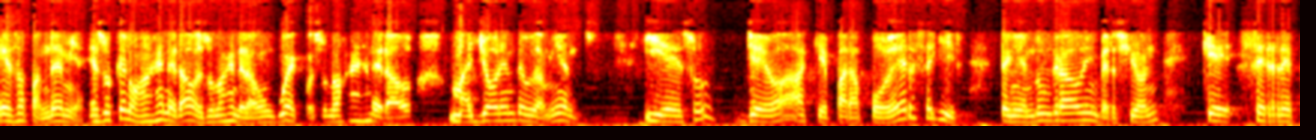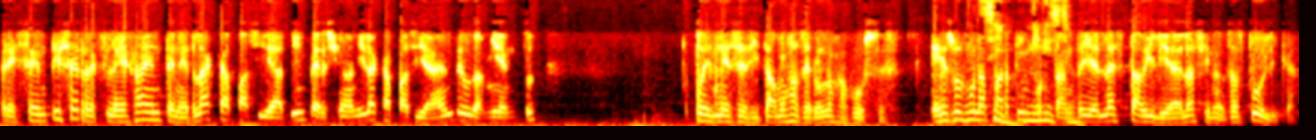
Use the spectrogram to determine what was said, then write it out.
esa pandemia. Eso que nos ha generado, eso nos ha generado un hueco, eso nos ha generado mayor endeudamiento. Y eso lleva a que para poder seguir teniendo un grado de inversión que se represente y se refleja en tener la capacidad de inversión y la capacidad de endeudamiento, pues necesitamos hacer unos ajustes. Eso es una sí, parte importante ministro. y es la estabilidad de las finanzas públicas.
